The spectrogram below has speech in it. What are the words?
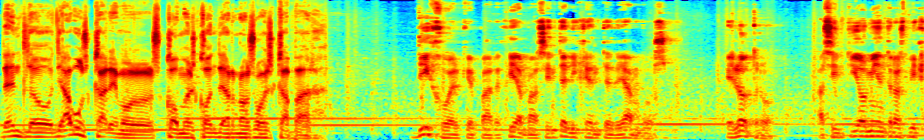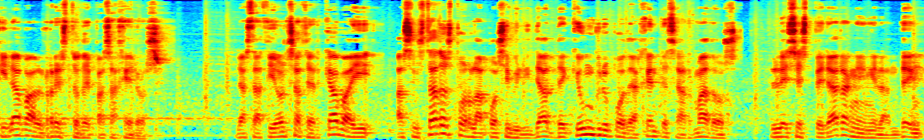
Dentro ya buscaremos cómo escondernos o escapar. Dijo el que parecía más inteligente de ambos. El otro asintió mientras vigilaba al resto de pasajeros. La estación se acercaba y, asustados por la posibilidad de que un grupo de agentes armados les esperaran en el andén,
